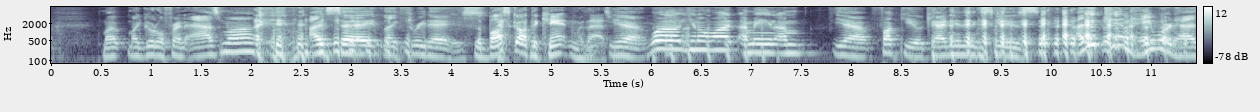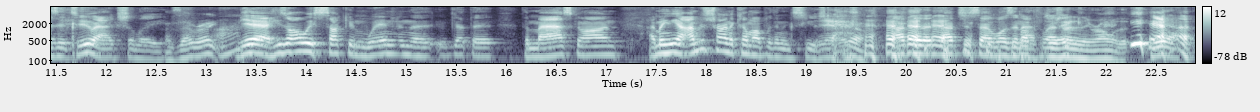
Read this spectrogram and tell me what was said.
my, my good old friend asthma, I'd say like three days. the bus got to Canton with asthma. Yeah. Well, you know what? I mean, I'm. Yeah, fuck you. Okay, I need an excuse. I think Cam Heyward has it too, actually. Is that right? Yeah, he's always sucking wind and the got the the mask on. I mean, yeah, I'm just trying to come up with an excuse. guys. Not that not just I wasn't If there's athletic. anything wrong with it. Yeah.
